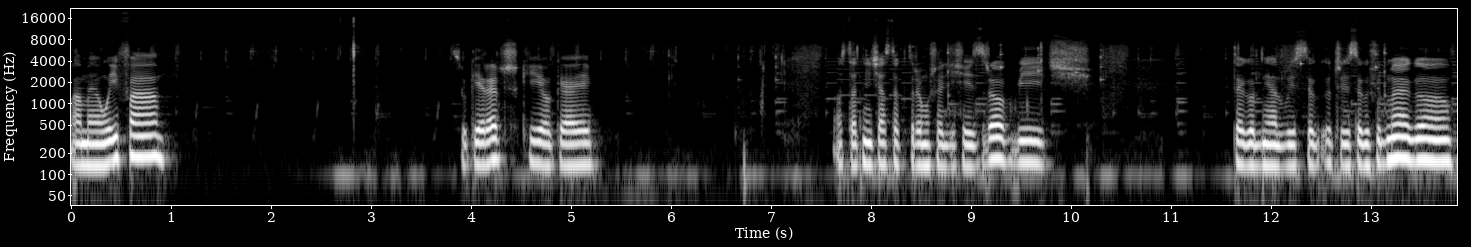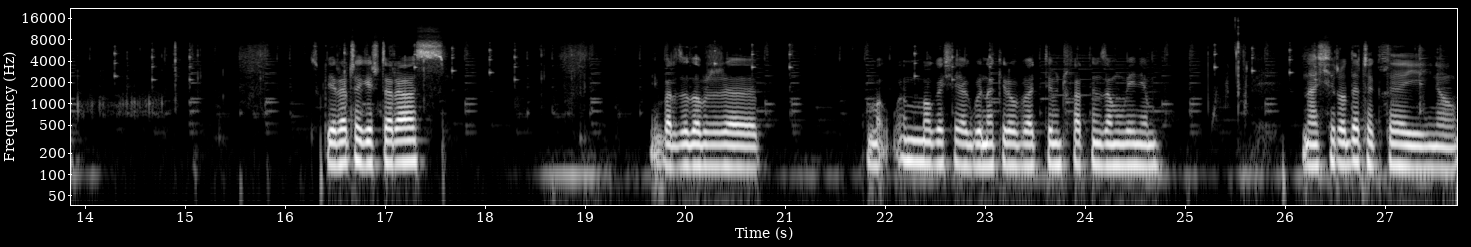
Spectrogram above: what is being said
Mamy Wi-Fi. Cukiereczki, ok. Ostatnie ciasto, które muszę dzisiaj zrobić. Tego dnia 20, 37. Cukiereczek jeszcze raz. Bardzo dobrze, że mo mogę się jakby nakierować tym czwartym zamówieniem na środeczek tej, no,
